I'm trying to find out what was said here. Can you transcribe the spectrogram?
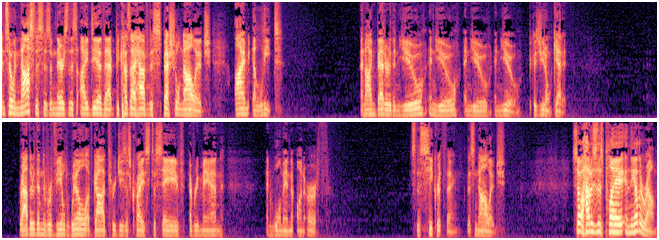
And so in Gnosticism, there's this idea that because I have this special knowledge, I'm elite and I'm better than you and you and you and you because you don't get it. Rather than the revealed will of God through Jesus Christ to save every man and woman on earth. It's the secret thing, this knowledge. So, how does this play in the other realm?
